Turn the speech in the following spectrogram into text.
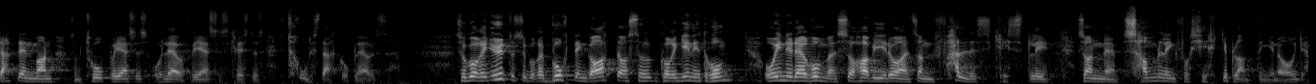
Dette er en mann som tror på Jesus og lever for Jesus Kristus. Utrolig sterk opplevelse. Så går jeg ut og så går jeg bort en gate og så går jeg inn i et rom. Og inni det rommet så har vi da en sånn felleskristelig sånn, eh, samling for kirkeplanting i Norge.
